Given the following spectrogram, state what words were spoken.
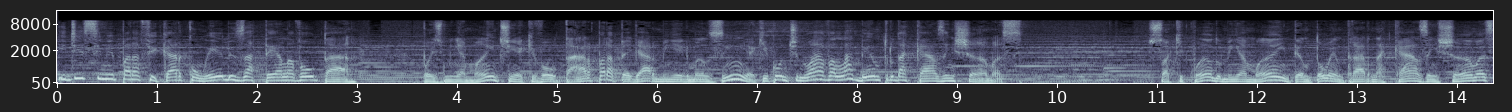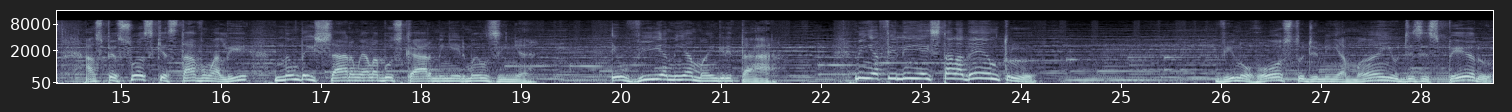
e disse-me para ficar com eles até ela voltar, pois minha mãe tinha que voltar para pegar minha irmãzinha que continuava lá dentro da casa em chamas. Só que quando minha mãe tentou entrar na casa em chamas, as pessoas que estavam ali não deixaram ela buscar minha irmãzinha. Eu vi a minha mãe gritar: Minha filhinha está lá dentro! Vi no rosto de minha mãe o desespero,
